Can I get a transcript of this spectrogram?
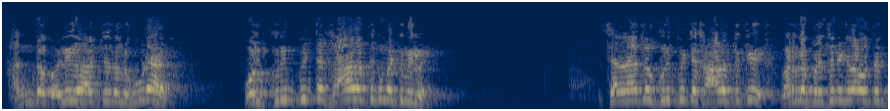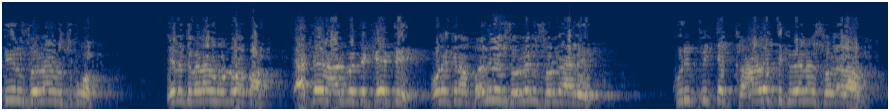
அந்த வழிகாட்டுதல் கூட ஒரு குறிப்பிட்ட காலத்துக்கு மட்டும் இல்லை. சில நேரத்தில் குறிப்பிட்ட காலத்துக்கு வர்ற பிரச்சனைகளா ஒருத்தர் தீர்வு சொல்லான்னு வச்சுக்குவோம். எனக்கு வேணாலும் கொண்டு வாப்பா. யார்கிட்ட நாலு பேர்த்த கேட்டு உனக்கு நான் பதில சொல்லுன்னு சொல்றாரு. குறிப்பிட்ட காலத்துக்கு வேணா சொல்லலாம்.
